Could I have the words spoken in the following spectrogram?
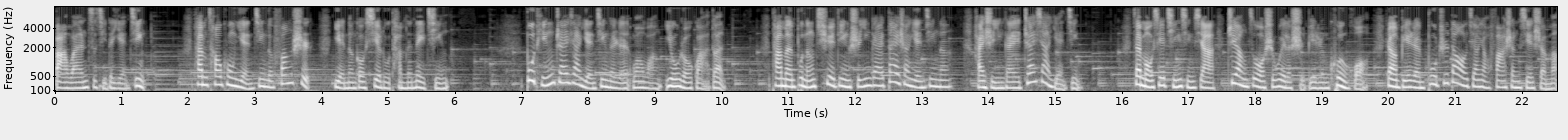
把玩自己的眼镜。他们操控眼镜的方式也能够泄露他们的内情。不停摘下眼镜的人往往优柔寡断，他们不能确定是应该戴上眼镜呢，还是应该摘下眼镜。在某些情形下，这样做是为了使别人困惑，让别人不知道将要发生些什么。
